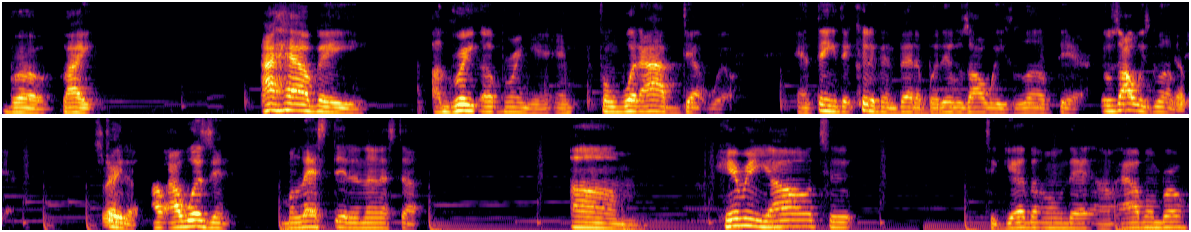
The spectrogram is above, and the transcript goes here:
bro, like I have a a great upbringing, and from what I've dealt with, and things that could have been better, but it was always love there. It was always love yep. there. Straight right. up. I, I, wasn't molested and none of that stuff. Um hearing y'all to together on that uh, album, bro.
